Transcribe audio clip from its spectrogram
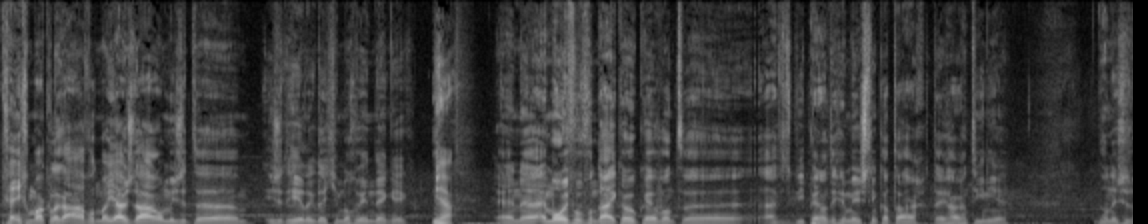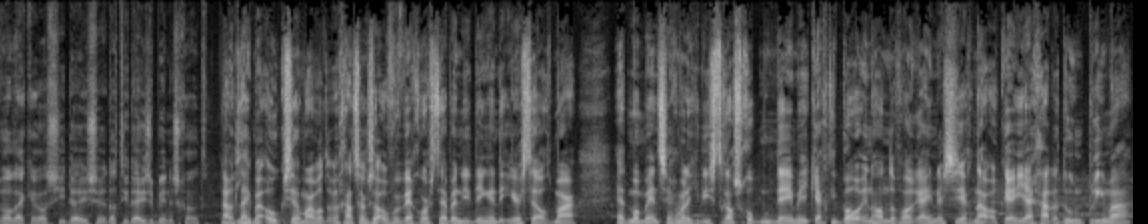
geen gemakkelijke avond. Maar juist daarom is het, is het heerlijk dat je hem nog wint, denk ik. Ja. En, eh, en mooi voor Van Dijk ook, hè, want eh, hij heeft natuurlijk die penalty gemist in Qatar tegen Argentinië. Dan is het wel lekker als hij deze, dat hij deze binnenschoot. Nou, het lijkt mij ook, zeg maar, want we gaan straks over Weghorst hebben en die dingen in de eerste helft. Maar het moment, zeg maar, dat je die strafschop moet nemen. Je krijgt die bal in handen van Reinders. Die zegt, nou oké, jij gaat het doen, prima.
